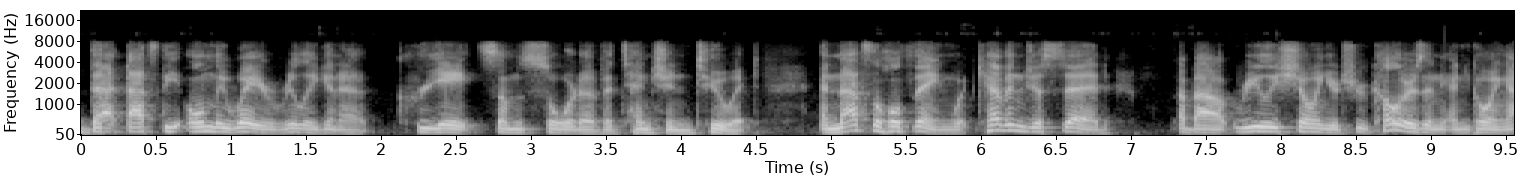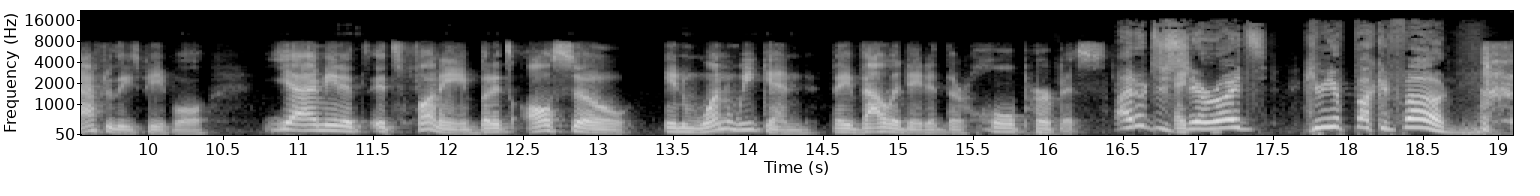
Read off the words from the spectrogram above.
that that's the only way you're really going to create some sort of attention to it. And that's the whole thing. What kevin just said about really showing your true colors and, and going after these people, yeah, I mean it's it's funny, but it's also in one weekend they validated their whole purpose. I don't do and, steroids. Give me your fucking phone.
